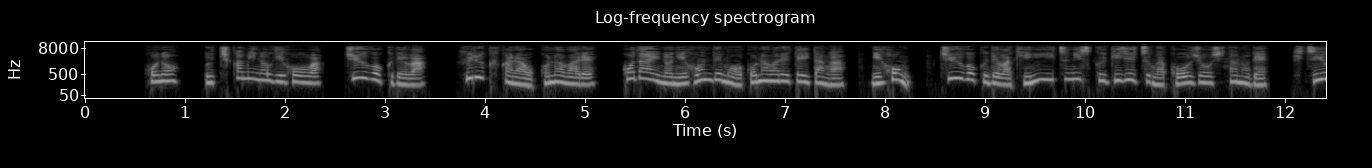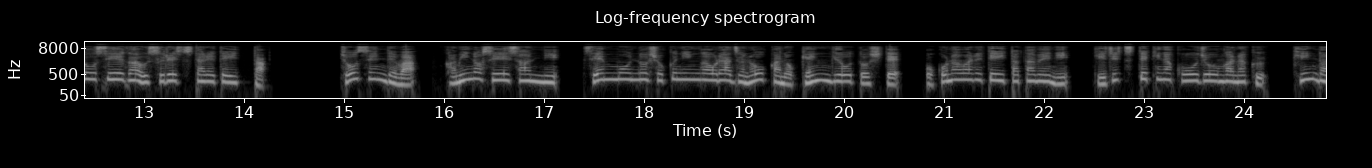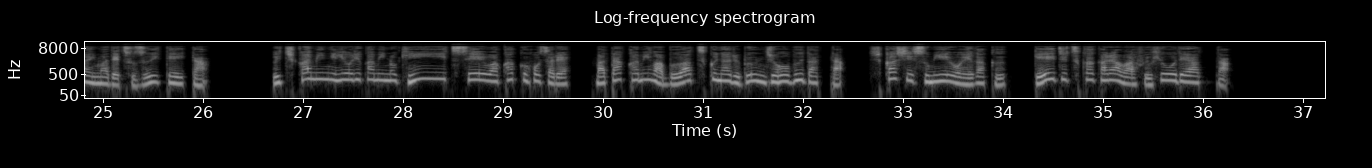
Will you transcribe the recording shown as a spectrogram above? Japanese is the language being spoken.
この内紙の技法は中国では古くから行われ、古代の日本でも行われていたが、日本、中国では均一にすく技術が向上したので、必要性が薄れ廃れていった。朝鮮では紙の生産に専門の職人がおらず農家の兼業として行われていたために技術的な向上がなく近代まで続いていた。内紙により紙の均一性は確保され、また紙が分厚くなる分丈夫だった。しかし墨絵を描く芸術家からは不評であった。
